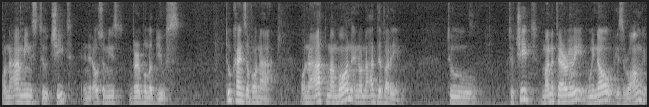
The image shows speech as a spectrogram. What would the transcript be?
Ona'ah means to cheat, and it also means verbal abuse. Two kinds of ona'ah. Ona'at mamon and ona'at devarim. To, to cheat monetarily, we know is wrong.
